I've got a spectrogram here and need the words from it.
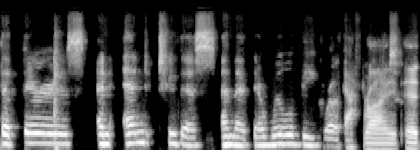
that there is an end to this and that there will be growth after right. It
